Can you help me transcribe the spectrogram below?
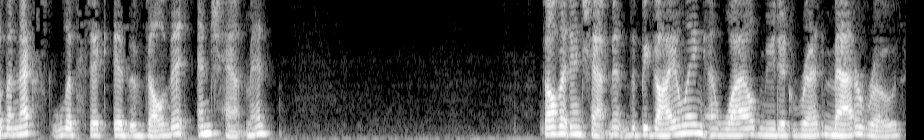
So the next lipstick is Velvet Enchantment. Velvet Enchantment, the beguiling and wild muted red madder rose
